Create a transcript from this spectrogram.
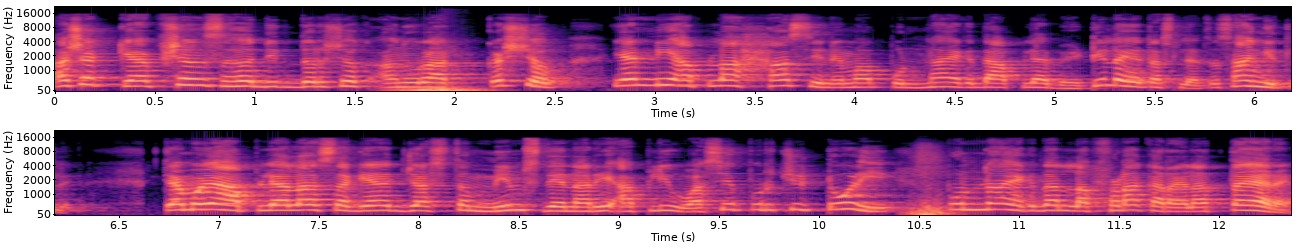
अशा कॅप्शनसह दिग्दर्शक अनुराग कश्यप यांनी आपला हा सिनेमा पुन्हा एकदा आपल्या भेटीला येत असल्याचं सांगितले त्यामुळे आपल्याला सगळ्यात जास्त मिम्स देणारी आपली वासेपूरची टोळी पुन्हा एकदा लफडा करायला तयार आहे.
